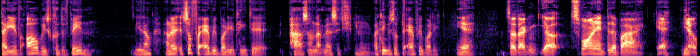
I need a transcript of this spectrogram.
that you've always could have been. You know, and it's up for everybody, I think, to pass on that message. Mm-hmm. I think it's up to everybody. Yeah. So, Darren, you're sworn into the bar, yeah? Yeah.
